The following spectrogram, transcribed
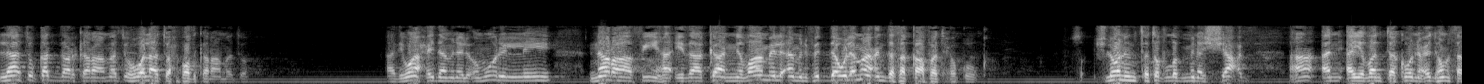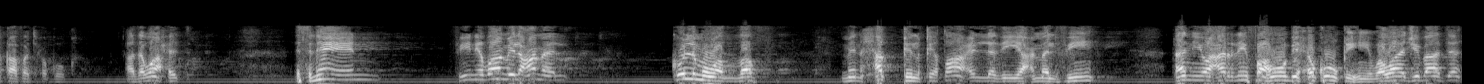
لا تقدر كرامته ولا تحفظ كرامته. هذه واحدة من الأمور اللي نرى فيها إذا كان نظام الأمن في الدولة ما عنده ثقافة حقوق. شلون أنت تطلب من الشعب ها أن أيضا تكون عندهم ثقافة حقوق؟ هذا واحد. اثنين في نظام العمل كل موظف من حق القطاع الذي يعمل فيه أن يعرفه بحقوقه وواجباته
